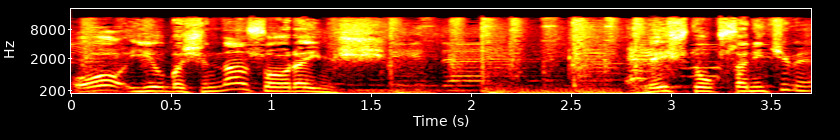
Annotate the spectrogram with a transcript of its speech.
o yılbaşından sonraymış. 5.92 mi?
